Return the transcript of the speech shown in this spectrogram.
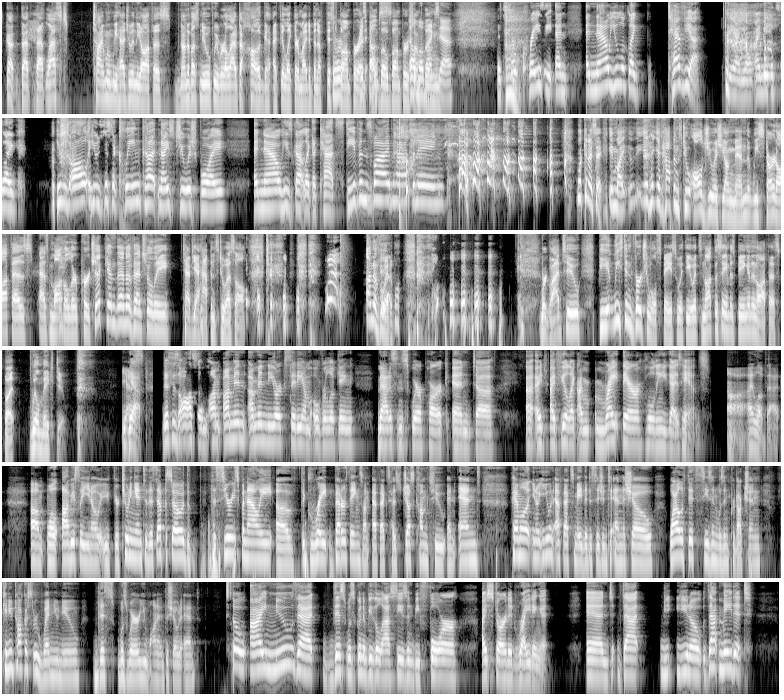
God, that, that last time when we had you in the office, none of us knew if we were allowed to hug. I feel like there might have been a fist bump or an bumps. elbow bump or elbow something. Bumps, yeah. It's so crazy. And and now you look like Tevye, Daniel. I mean, it's like he was all he was just a clean cut, nice Jewish boy. And now he's got like a Cat Stevens vibe happening. what can I say? In my, it, it happens to all Jewish young men that we start off as as Motel or Perchik, and then eventually Tevye happens to us all. Unavoidable. We're glad to be at least in virtual space with you. It's not the same as being in an office, but we'll make do. Yes. Yeah. This is awesome. I'm I'm in I'm in New York City. I'm overlooking Madison Square Park and uh I I feel like I'm I'm right there holding you guys' hands. Ah, I love that. Um, well, obviously, you know, if you're tuning into this episode, the, the series finale of the great Better Things on FX has just come to an end. Pamela, you know, you and FX made the decision to end the show while the fifth season was in production. Can you talk us through when you knew this was where you wanted the show to end? So I knew that this was going to be the last season before I started writing it. And that, you know, that made it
